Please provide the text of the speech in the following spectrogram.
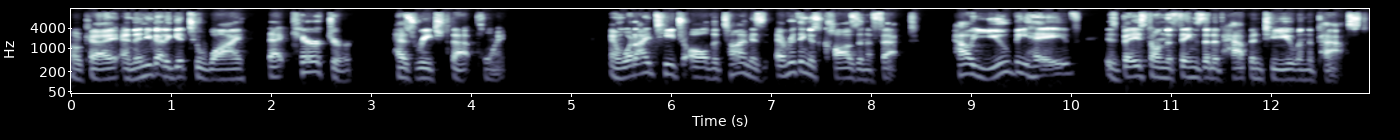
Okay, and then you got to get to why that character has reached that point. And what I teach all the time is everything is cause and effect. How you behave is based on the things that have happened to you in the past.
